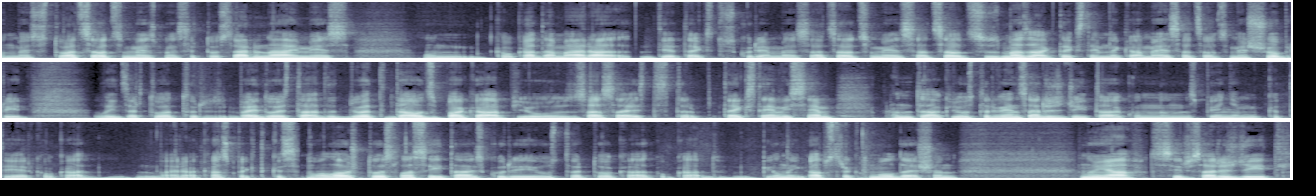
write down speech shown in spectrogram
Un mēs to atsaucamies, mēs ar to sarunājamies. Un kaut kādā mērā tie teksti, uz kuriem mēs atsaucamies, atsaucas uz mazāk tekstiem nekā mēs atsaucamies šobrīd. Līdz ar to tur veidojas tāda ļoti daudz pakāpju sasaiste starp tekstiem visiem. Un tā kļūst ar vien sarežģītāk, un, un es pieņemu, ka tie ir kaut kādi vairāk aspekti, kas nolauž tos lasītājus, kuri uztver to kā kaut kādu pilnīgi abstraktu muldēšanu. Nu jā, tas ir sarežģīti.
